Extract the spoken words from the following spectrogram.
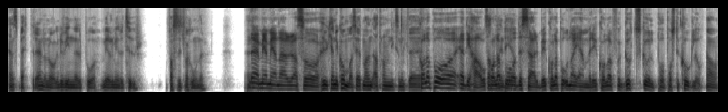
ens bättre än de lagen. Du vinner på mer eller mindre tur. Fasta situationer. Nej men jag menar alltså. Hur kan det komma sig att, man, att han liksom inte... Kolla på Eddie Howe, kolla på. De Serbi, kolla på Unai Emery, kolla för guds skull på Postecoglou. Ja.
